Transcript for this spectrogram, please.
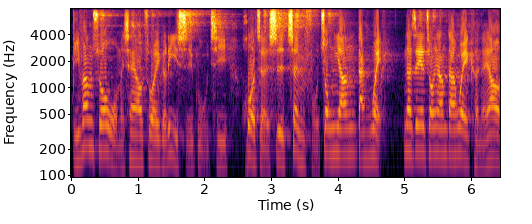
比方说，我们现在要做一个历史古迹，或者是政府中央单位，那这些中央单位可能要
